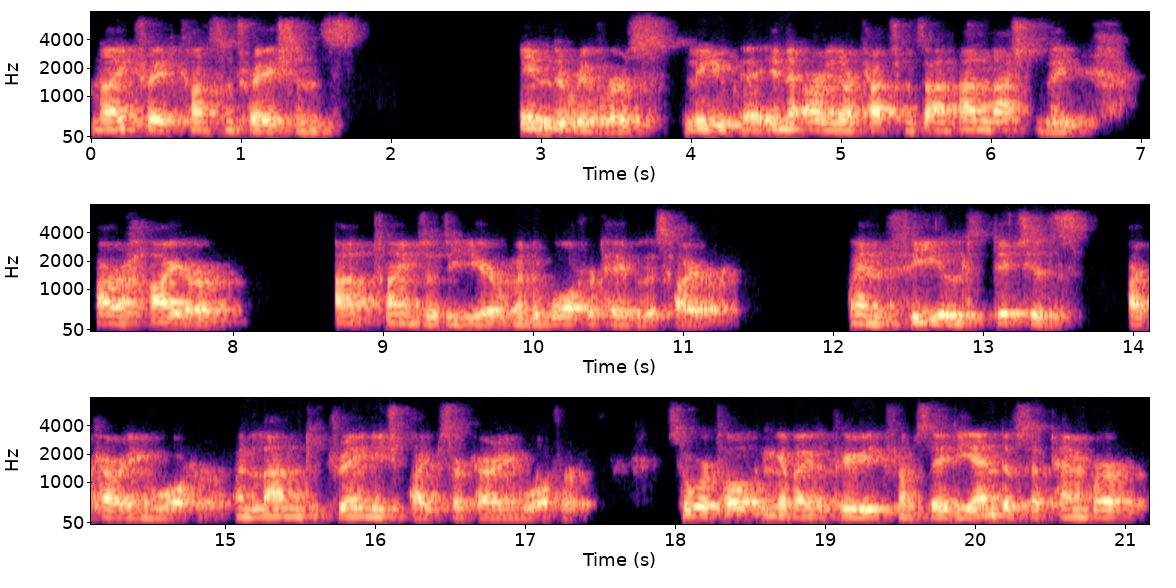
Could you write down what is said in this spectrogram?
nitrate concentrations in the rivers, in, or in our catchments and, and nationally, are higher at times of the year when the water table is higher, when field ditches are carrying water, when land drainage pipes are carrying water. So we're talking about a period from, say, the end of September,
